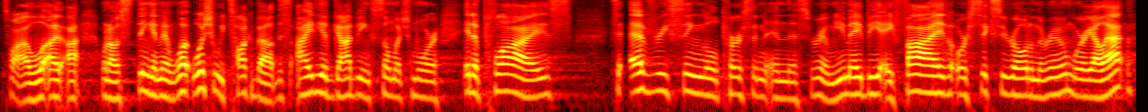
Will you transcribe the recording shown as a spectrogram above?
that's why I, I, when I was thinking, man, what, what should we talk about? This idea of God being so much more, it applies to every single person in this room. You may be a five or six year old in the room. Where are y'all at?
